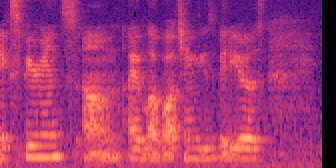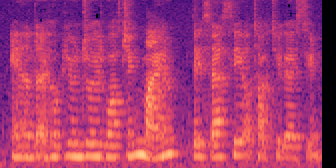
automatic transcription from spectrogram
experience. Um, I love watching these videos and I hope you enjoyed watching mine. Stay sassy. I'll talk to you guys soon.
